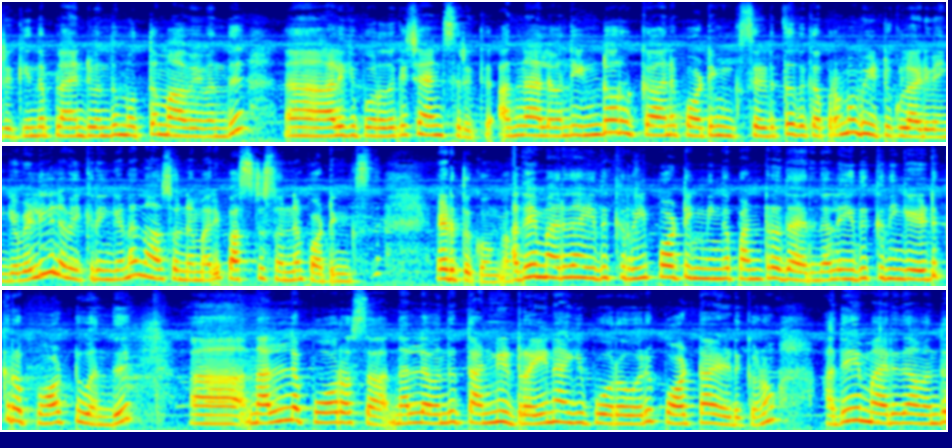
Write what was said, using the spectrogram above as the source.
இருக்குது இந்த பிளான்ட் வந்து மொத்தமாகவே வந்து அழுகி போகிறதுக்கு சான்ஸ் இருக்குது அதனால் வந்து இண்டோருக்கான பாட்டிங் மிக்ஸ் எடுத்ததுக்கப்புறமா வீட்டுக்குள்ளாடி வைங்க. வெளியில் வைக்கிறீங்கன்னா நான் சொன்ன மாதிரி ஃபஸ்ட்டு சொன்ன பாட்டிங் மிக்ஸ் எடுத்துக்கோங்க. அதே மாதிரி தான் இதுக்கு ரீபாட்டிங் நீங்கள் பண்ணுறதா இருந்தாலும் இதுக்கு நீங்கள் எடுக்கிற பாட்டு வந்து நல்ல போரஸாக நல்ல வந்து தண்ணி ட்ரைன் ஆகி போகிற ஒரு பாட்டாக எடுக்கணும். அதே மாதிரி தான் வந்து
